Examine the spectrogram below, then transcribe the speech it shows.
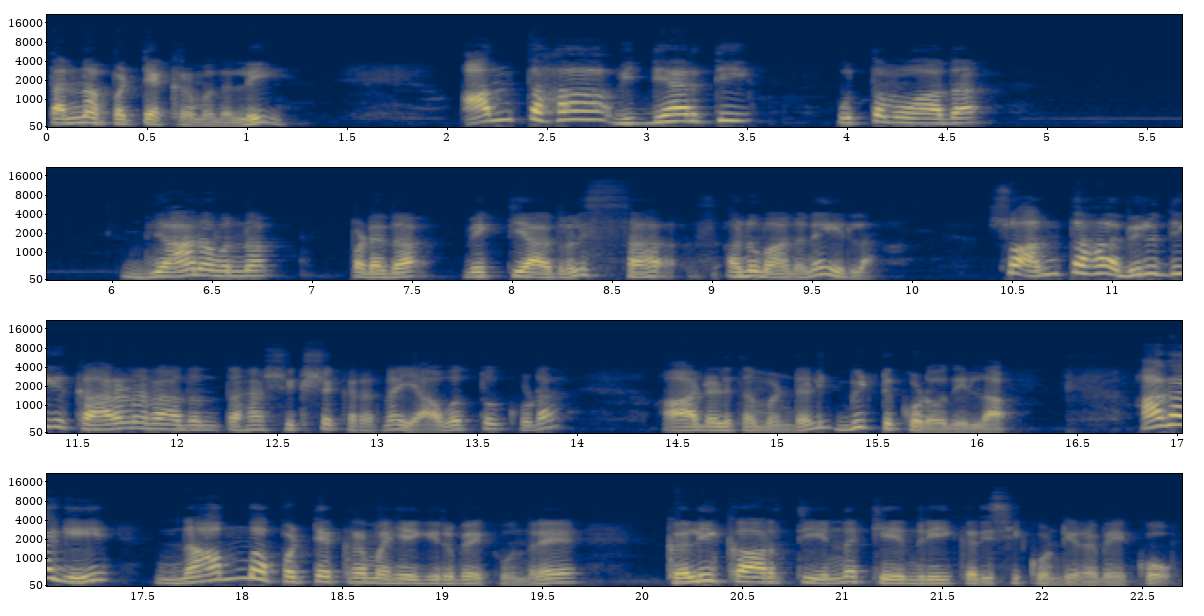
ತನ್ನ ಪಠ್ಯಕ್ರಮದಲ್ಲಿ ಅಂತಹ ವಿದ್ಯಾರ್ಥಿ ಉತ್ತಮವಾದ ಜ್ಞಾನವನ್ನು ಪಡೆದ ವ್ಯಕ್ತಿ ಅದರಲ್ಲಿ ಸಹ ಅನುಮಾನನೇ ಇಲ್ಲ. ಸೊ ಅಂತಹ ಅಭಿವೃದ್ಧಿಗೆ ಕಾರಣರಾದಂತಹ ಶಿಕ್ಷಕರನ್ನು ಯಾವತ್ತೂ ಕೂಡ ಆಡಳಿತ ಮಂಡಳಿ ಬಿಟ್ಟು ಕೊಡೋದಿಲ್ಲ. ಹಾಗಾಗಿ ನಮ್ಮ ಪಠ್ಯಕ್ರಮ ಹೇಗಿರಬೇಕು ಅಂದರೆ ಕಲಿಕಾರ್ತಿಯನ್ನು ಕೇಂದ್ರೀಕರಿಸಿಕೊಂಡಿರಬೇಕು.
